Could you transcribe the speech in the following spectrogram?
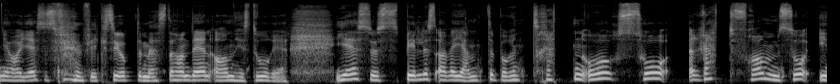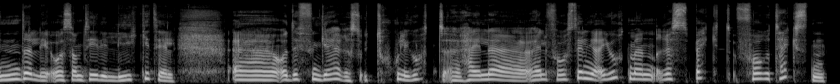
Ja, Jesus fikser jo opp det meste. Han, det er en annen historie. Jesus spilles av ei jente på rundt 13 år. så rett fram, så inderlig og samtidig like til. Eh, og det fungerer så utrolig godt. Hele, hele forestillinga er gjort med en respekt for teksten,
